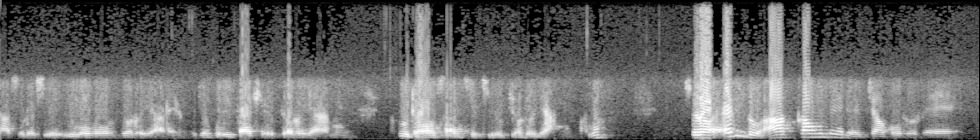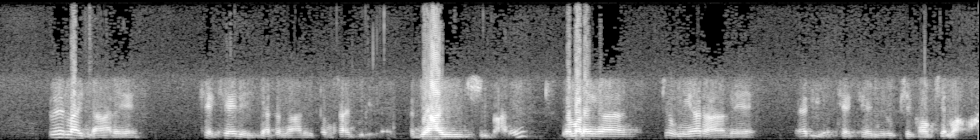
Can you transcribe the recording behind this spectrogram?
ဒါဆိုလို့ရှိရင်ဦးနေဝင်ပြောလို့ရတယ်။ဂျိုဘူရီတိုက်ရှိပြောလို့ရမယ်။အခုတော့ဆန်းစစ်ကြီးကိုပြောလို့ရမယ်ပေါ့နော်။ဆိုတော့အဲ့ဒီလိုအားကောင်းတဲ့အကြောင်းမို့လို့လေတွဲလိုက်လာတဲ့ခက်ခဲတွေပြဿနာတွေတုံ့ဆိုက်ပြီးအများကြီးရှိပါတယ်။မြန်မာနိုင်ငံကြုံနေရတာလည်းအဲ့ဒီအခက်အခဲမျိုးဖြစ်ကောင်းဖြစ်မှာပါ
